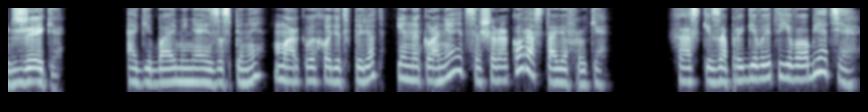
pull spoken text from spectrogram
«Джеки!» Огибая меня из-за спины, Марк выходит вперед и наклоняется, широко расставив руки. Хаски запрыгивает в его объятия,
